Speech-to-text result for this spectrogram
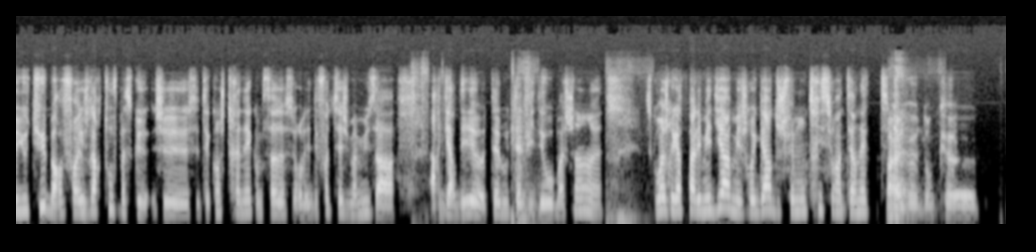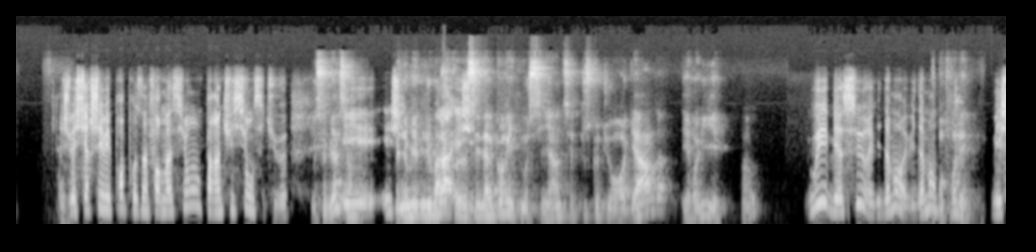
YouTube, alors il faudrait que je la retrouve parce que c'était quand je traînais comme ça sur les. Des fois, tu sais, je m'amuse à, à regarder euh, telle ou telle vidéo, machin. euh, Parce que moi, je regarde pas les médias, mais je regarde, je fais mon tri sur Internet, si tu veux. Donc, euh, je vais chercher mes propres informations par intuition, si tu veux. Mais c'est bien ça. Et, n'oublie voilà, pas que c'est l'algorithme aussi. Hein. C'est tout ce que tu regardes est relié, hein, oui, bien sûr, évidemment, évidemment. contrôlé. Mais, je-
